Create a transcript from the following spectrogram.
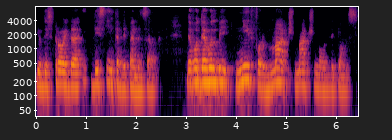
you destroy the, this interdependence element. Therefore, there will be need for much, much more diplomacy.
